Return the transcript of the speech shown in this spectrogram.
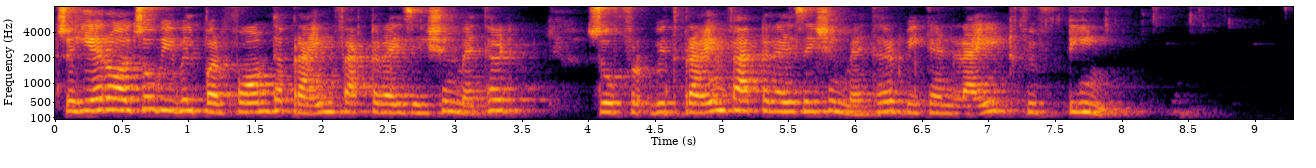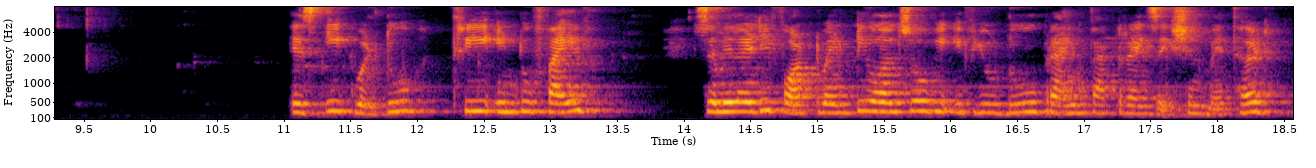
So here also we will perform the prime factorization method. So with prime factorization method we can write 15 is equal to 3 into 5. Similarly for 20 also we, if you do prime factorization method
